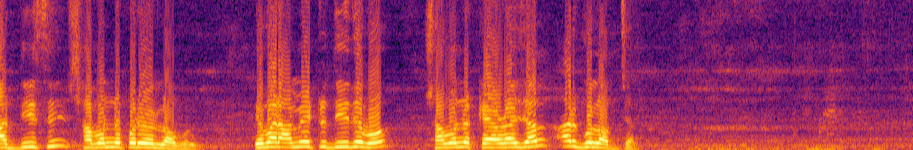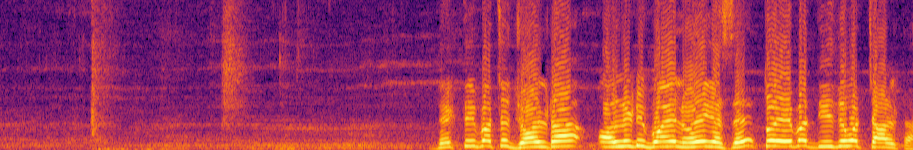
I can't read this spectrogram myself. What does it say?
আর দিয়েছি সামান্য পরিমাণ লবণ। এবার আমি একটু দিয়ে দেবো সামান্য কেওড়া জল আর গোলাপ জল। দেখতেই পাচ্ছ জলটা অলরেডি বয়েল হয়ে গেছে, তো এবার দিয়ে দেবো চালটা।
